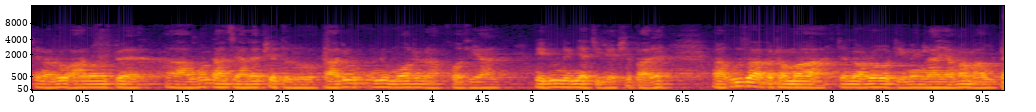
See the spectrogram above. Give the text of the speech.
ကျွန်တော်တို့အားလုံးအတွက်အာဝန်တာစရာလည်းဖြစ်တယ်လို့ဓာတုအနုမောဒနာခေါ်စရာနေတူးနေ့မြတ်ကြီးလည်းဖြစ်ပါတယ်အာဥစွာပထမကျွန်တော်တို့ဒီမင်္ဂလာယာမမှာတ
